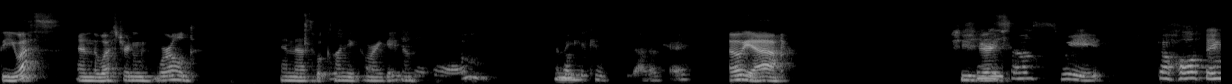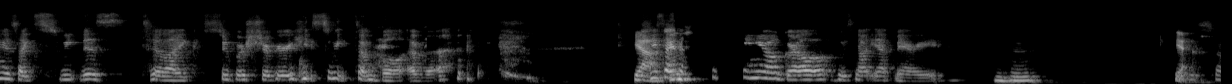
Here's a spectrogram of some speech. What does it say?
the U.S. and the Western world, and that's what Kanyakumari gave him. Oh, I think you can see that. Okay. Oh yeah. She's, She's very so sweet. The whole thing is like sweetness to like super sugary sweet temple ever. Yeah. She's like and, a 16 year old girl who's not yet married. Mm-hmm. Yeah. So,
